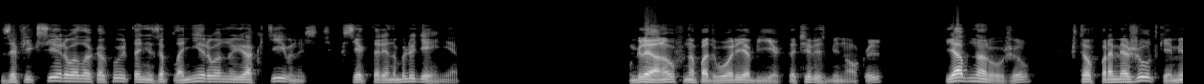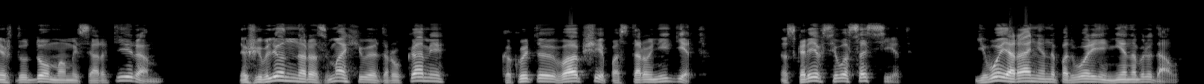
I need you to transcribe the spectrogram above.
зафиксировало какую-то незапланированную активность в секторе наблюдения. Глянув на подворье объекта через бинокль, я обнаружил, что в промежутке между домом и сортиром оживленно размахивает руками какой-то вообще посторонний дед, а скорее всего сосед. Его я ранее на подворье не наблюдал.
